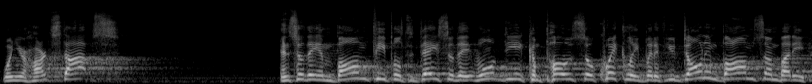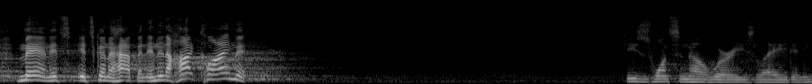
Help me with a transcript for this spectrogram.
when your heart stops? And so they embalm people today so they won't decompose so quickly. But if you don't embalm somebody, man, it's, it's going to happen. And in a hot climate, Jesus wants to know where he's laid and he,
